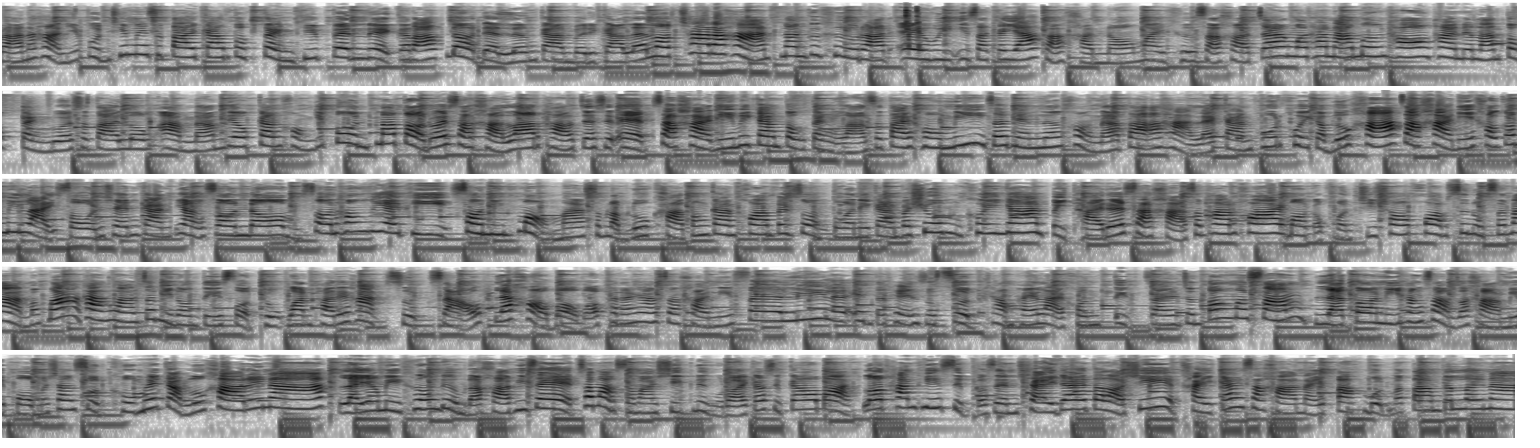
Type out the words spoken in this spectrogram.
ร้านอาหารญี่ปุ่นที่มีสไตล์การตกแต่งที่เป็นเอกลักษณ์โดดเด่นเรื่องการบริการและรสชาติอาหาร นั่นก็คือร้าน AV อิซากายะสาขาน้องใหม่คือสาขาแจ้งวัฒนาเมืองทองภายในร้านตกแต่งด้วยสไตล์โรงอาบน้ำเดียวกันของญี่ปุ่น มาต่อด้วยสาขาลาดพร้าว 71 สาขานี้มีการตกแต่งร้านสไตล์โฮมี่จะเน้นเรื่องของหน้าตาอาหารและการพูดคุยกับลูกค้า สาขานี้เขาก็มีหลายโซนเช่นกัน อย่างโซนโดมโซนห้อง VIP โซนนี้เหมาะมากสำหรับลูกค้าต้องการความเป็นส่วนตัวในการประชุมคุยงานปิดท้ายด้วยสาขาสะพานควายเหมาะกับคนที่ชอบความสนุกสนานมากๆ ทางร้านจะมีดนตรีสดทุกวันพฤหัสศุกร์เสาร์และขอบอกว่าพนักงานสาขานี้เฟรนลี่และเอนเตอร์เทนสุดๆทำให้หลายคนติดใจจนต้องมาซ้ำและตอนนี้ทั้ง 3 สาขา มีโปรโมชั่นสุดคุ้มให้กับลูกค้าด้วยนะ และยังมีเครื่องดื่มราคาพิเศษ สมัครสมาชิก 199 บาท ลดทันที 10%ใช้ได้ตลอดชีพ ใครใกล้สาขาไหนปักหมุดมาตามกันเลยนะ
